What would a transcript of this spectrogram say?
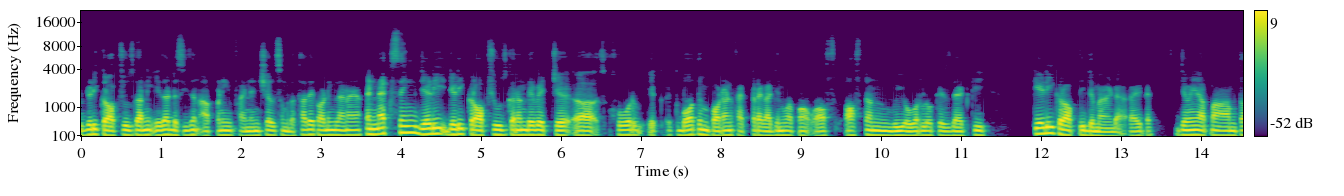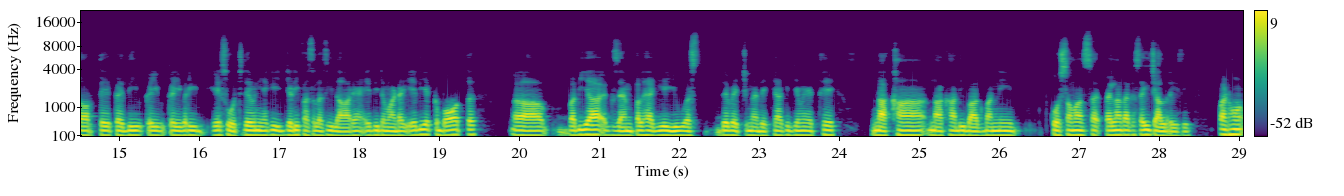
ਜਿਹੜੀ ਕ੍ਰੌਪ ਚੂਜ਼ ਕਰਨੀ, ਇਹਦਾ ਡਿਸੀਜਨ ਆਪਣੀ ਫਾਈਨੈਂਸ਼ੀਅਲ ਸਮਰੱਥਾ ਦੇ ਅਕੋਰਡਿੰਗ ਲੈਣਾ ਆ। ਐਂਡ ਨੈਕਸਟ ਥਿੰਗ ਜਿਹੜੀ ਜਿਹੜੀ ਕ੍ਰੌਪ ਚੂਜ਼ ਕਰਨ ਦੇ ਵਿੱਚ ਹੋਰ ਇੱਕ ਇੱਕ ਬਹੁਤ ਇੰਪੋਰਟੈਂਟ ਫੈਕਟਰ ਹੈਗਾ, ਜਿਹਨੂੰ ਆਪਾਂ ਆਫਟਨ ਵੀ ਓਵਰਲੁੱਕ ਇਜ਼ ਦੈਟ ਕਿ ਕਿਹੜੀ ਕ੍ਰੌਪ ਦੀ ਡਿਮਾਂਡ ਹੈ ਰਾਈਟ ਜਿਵੇਂ ਆਪਾਂ ਆਮ ਤੌਰ ਤੇ ਕਦੀ, ਕਈ ਕਈ ਵਾਰੀ ਇਹ ਸੋਚਦੇ ਵੀ ਨਹੀਂ ਹੈ ਕਿ ਜਿਹੜੀ ਫਸਲ ਅਸੀਂ ਲਾ ਰਹੇ ਹਾਂ, ਇਹਦੀ ਡਿਮਾਂਡ ਹੈ ਇਹਦੀ ਇੱਕ ਬਹੁਤ ਵਧੀਆ ਐਗਜ਼ਾਮਪਲ ਹੈਗੀ ਹੈ ਯੂਐਸ ਦੇ ਵਿੱਚ ਮੈਂ ਦੇਖਿਆ ਕਿ ਜਿਵੇਂ ਇੱਥੇ ਨਾਖਾਂ ਨਾਖਾਂ ਦੀ ਬਾਗਬਾਨੀ ਕੁਝ ਸਮਾਂ ਸ- ਪਹਿਲਾਂ ਤੱਕ ਸਹੀ ਚੱਲ ਰਹੀ ਸੀ। ਪਰ ਹੁਣ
